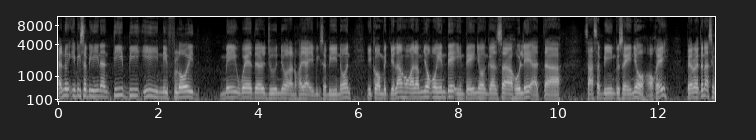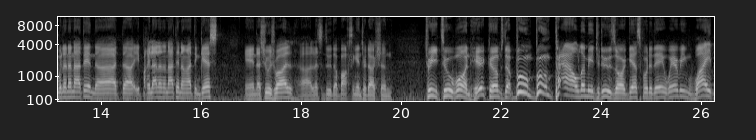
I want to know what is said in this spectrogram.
Anong ibig sabihin ng TBE ni Floyd Mayweather Jr.? Ano kaya ibig sabihin nun? I-comment nyo lang kung alam nyo. Kung hindi, hintayin nyo hanggang sa huli at uh, sasabihin ko sa inyo. Okay? Pero ito na, simulan na natin uh, at uh, ipakilala na natin ang ating guest. And as usual, uh, let's do the boxing introduction. Three, two, one. Here comes the boom, boom, pow. Let me introduce our guest for today, wearing white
